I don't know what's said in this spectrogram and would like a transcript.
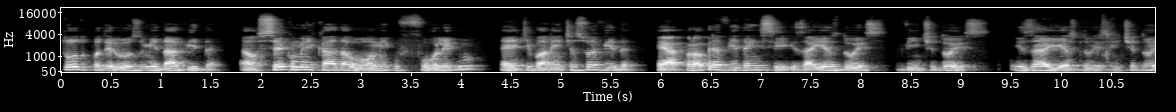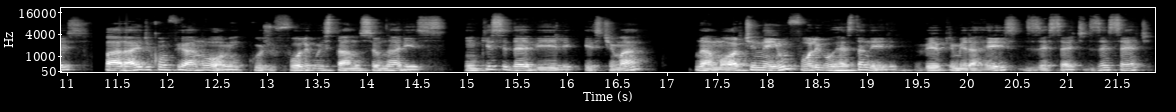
Todo-Poderoso me dá vida. Ao ser comunicado ao homem, o fôlego é equivalente à sua vida. É a própria vida em si. Isaías 2, 22. Isaías 2:22 Parai de confiar no homem, cujo fôlego está no seu nariz. Em que se deve ele estimar? Na morte, nenhum fôlego resta nele. Vê 1 Reis 17, 17.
